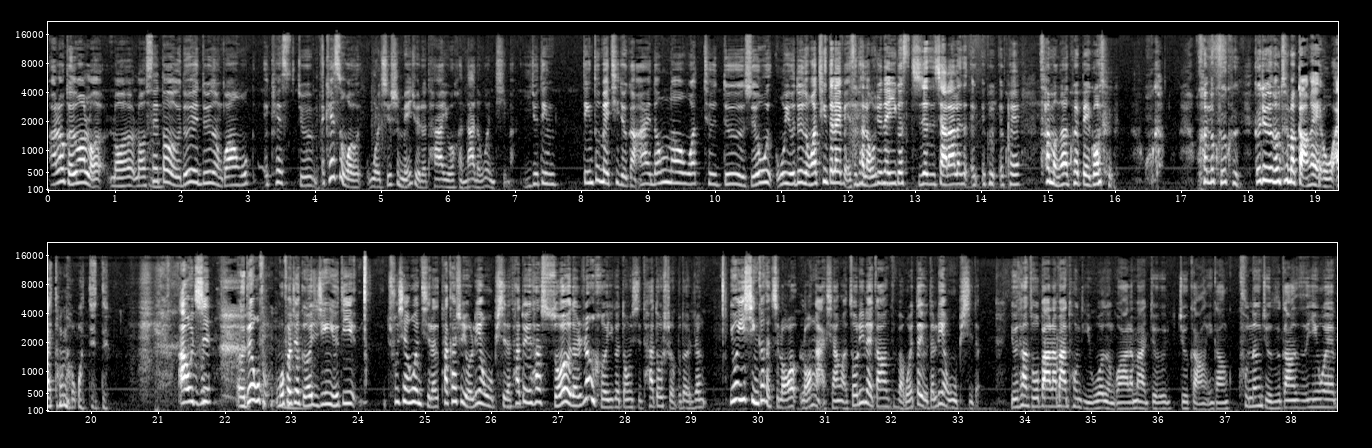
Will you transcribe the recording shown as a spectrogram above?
阿拉搿辰光老老老三到后头一段辰光，我一开始就一开始我我其实没觉得他有很大的问题嘛，伊就顶顶多每天就讲 I don't know what to do，随后我我有段辰光听得来烦死脱了，我就拿伊搿几个字写辣辣一一块一块出门个一块板高头，我讲我讲侬看看，搿就是侬专门讲个闲话，I don't know what to do。啊，我去后头我我发觉搿已经有点出现问题了，他开始有恋物癖了，他对于他所有的任何一个东西，他都舍不得扔。因为伊性格实际老老外向个，照理来讲是勿会得有得恋物癖的。有趟子我帮阿拉妈通电话个辰光，阿拉妈就就讲，伊讲可能就是讲是因为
